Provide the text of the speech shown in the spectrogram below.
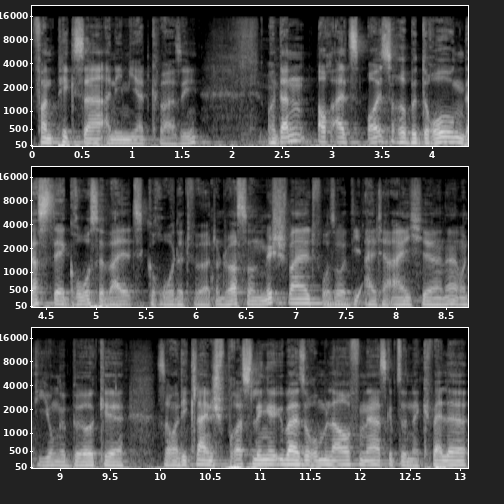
von Pixar animiert quasi. Und dann auch als äußere Bedrohung, dass der große Wald gerodet wird. Und du hast so einen Mischwald, wo so die alte Eiche ne, und die junge Birke, so und die kleinen Sprösslinge überall so rumlaufen. Ne. Es gibt so eine Quelle,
